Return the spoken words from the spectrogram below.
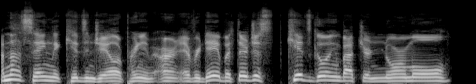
I'm not saying that kids in jail or pregnant aren't every day, but they're just kids going about your normal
